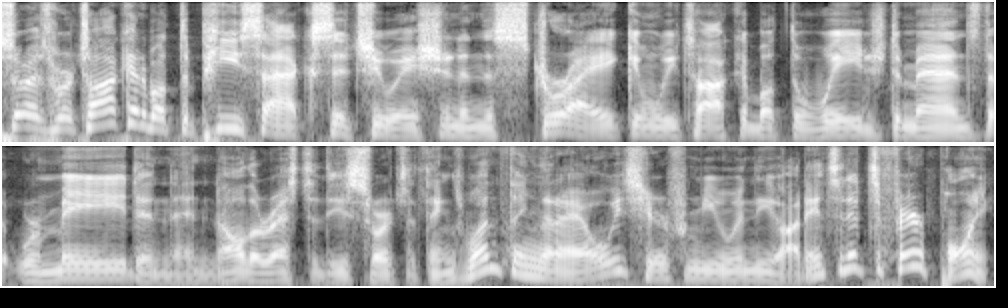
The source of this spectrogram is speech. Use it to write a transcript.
So, as we're talking about the PSAC situation and the strike, and we talk about the wage demands that were made and, and all the rest of these sorts of things, one thing that I always hear from you in the audience, and it's a fair point,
